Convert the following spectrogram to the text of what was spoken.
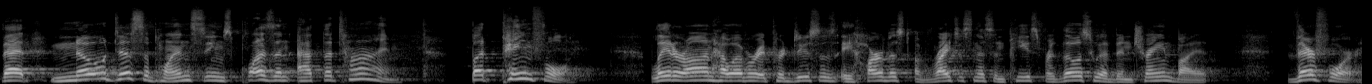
that no discipline seems pleasant at the time, but painful. Later on, however, it produces a harvest of righteousness and peace for those who have been trained by it. Therefore,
